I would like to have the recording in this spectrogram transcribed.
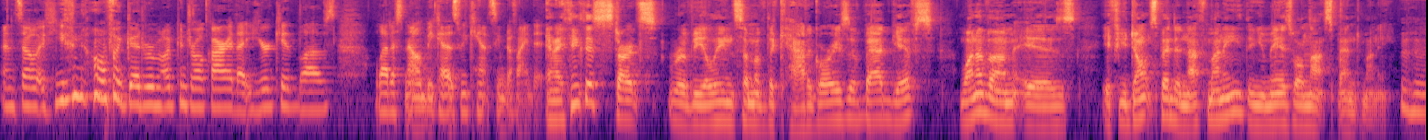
And so if you know of a good remote control car that your kid loves, let us know because we can't seem to find it. And I think this starts revealing some of the categories of bad gifts. One of them is if you don't spend enough money, then you may as well not spend money. Mm-hmm.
